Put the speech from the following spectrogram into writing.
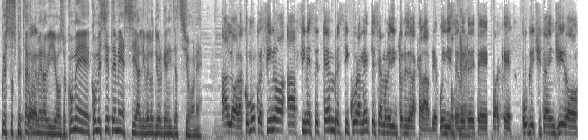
questo spettacolo certo. meraviglioso. Come, come siete messi a livello di organizzazione? Allora, comunque fino a fine settembre sicuramente siamo nei dintorni della Calabria, quindi Ok. se vedete qualche pubblicità in giro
